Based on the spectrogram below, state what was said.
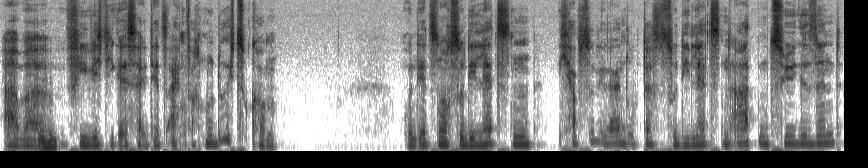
Aber viel wichtiger ist halt jetzt einfach nur durchzukommen. Und jetzt noch so die letzten, ich habe so den Eindruck, dass es so die letzten Atemzüge sind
